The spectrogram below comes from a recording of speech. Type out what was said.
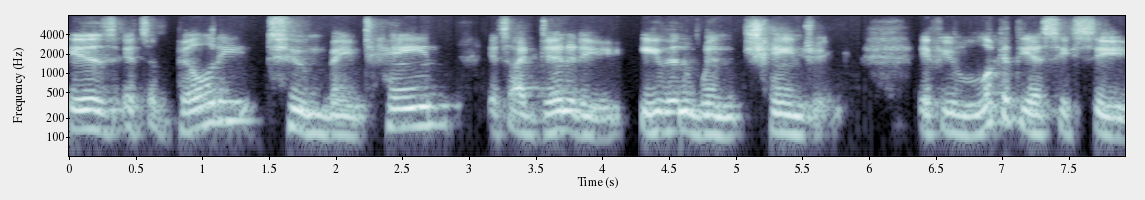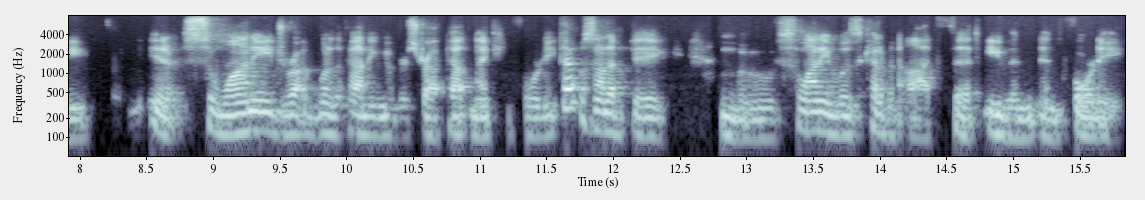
is its ability to maintain its identity even when changing. If you look at the SEC, you know, Sewanee, one of the founding members, dropped out in 1940. That was not a big move. Sewanee was kind of an odd fit even in 40.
